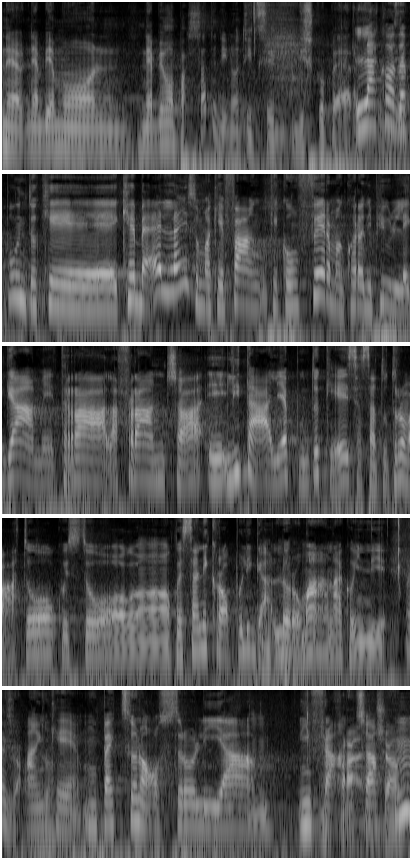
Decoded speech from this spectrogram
ne, ne, abbiamo, ne, abbiamo, passate di notizie di scoperte. La quindi... cosa appunto che, che, è bella, insomma, che, fa, che conferma ancora di più il legame tra la Francia e l'Italia, appunto, che sia stato trovato questo, uh, questa necropoli gallo-romana, quindi esatto. anche un pezzo nostro lì a, in Francia. In Francia. Mm.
